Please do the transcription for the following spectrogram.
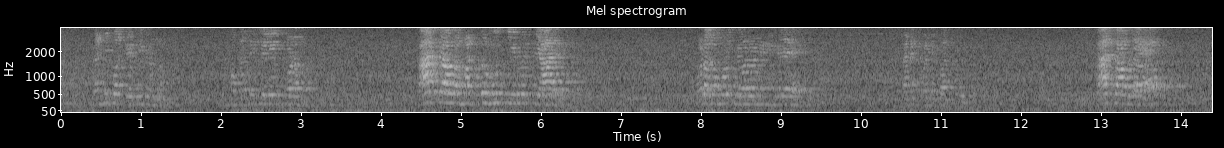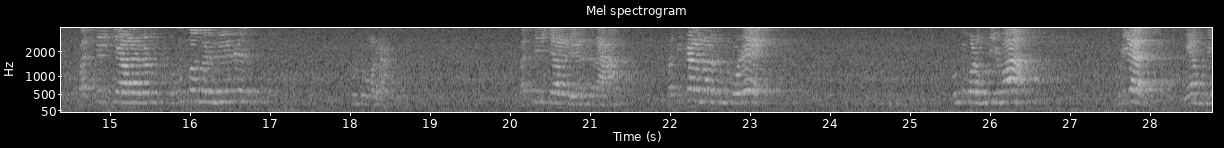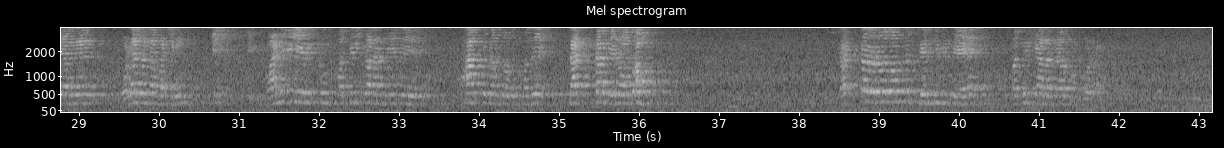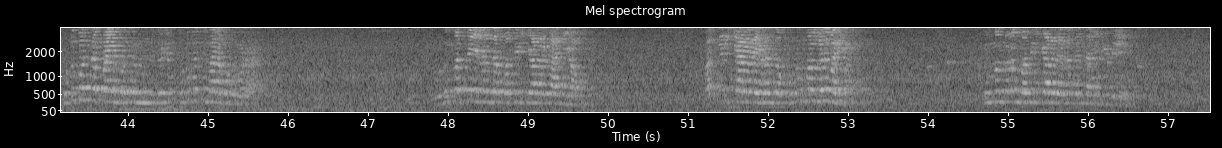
கண்டிப்பா தெரிஞ்சுக்கணும். நம்ம பத்திரிகையிலையும் போடணும். காசாவில் மட்டும் நூத்தி இருபத்தி ஆறு உலகம் முழுக்க எவ்வளவு நீங்களே கணக்கு பண்ணி பார்த்து காசாவில் பத்திரிகையாளர்கள் குடும்பங்கள் மீது கொண்டு போடுறாங்க. பத்திரிகையாளர் எழுதுனா பத்திரிகையாளர் மேல குண்டு போடு. கொண்டு போட முடியுமா? முடியாது. ஏன் முடியாது? உலக லெவலில் பணியில் இருக்கும் பத்திரிகையாளர் மீது தாக்குதல் தொடுப்பது சட்ட விரோதம் சட்ட விரோதம்னு தெரிஞ்சுக்கிட்டு பத்திரிகையாளர் மேல கொண்டு போடுறாங்க. குடும்பத்தை பயன்படுத்தணும்னு சொல்லி குடும்பத்து மேல கொண்டு போடுறாங்க. குடும்பத்தை இழந்த பத்திரிகையாளர்கள் அதிகம். பத்திரிகையாளரை இழந்த குடும்பங்களும் அதிகம். குடும்பங்களும் பத்திரிகையாளர் இழந்து தவிக்குது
